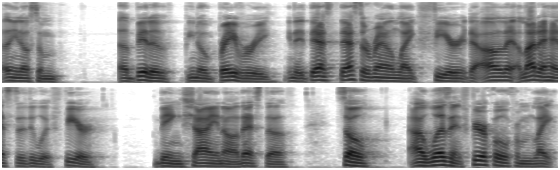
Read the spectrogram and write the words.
uh, you know some a bit of you know bravery. You know that's that's around like fear. That all that a lot of that has to do with fear, being shy and all that stuff. So I wasn't fearful from like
